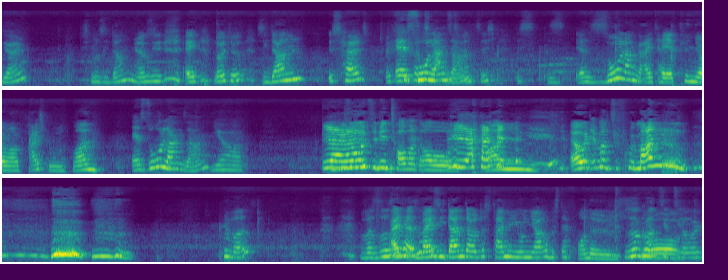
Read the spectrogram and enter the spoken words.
Geil. Ist mal sie dann? Ja, sie. Ey, Leute, sie dann ist halt. Er ist so langsam. 22 Ist er ist so langsam. Alter, jetzt kriegen die auch noch Freistoß. Mann. Er ist so langsam. Ja. Ja. Wieso holst du den Torwart raus? Ja. Mann. Er holt immer zu früh. Mann! Was? Was ist Alter, weil sie dann dauert das drei Millionen Jahre, bis der vorne ist. So kurz jetzt, glaube ich.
